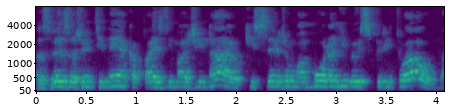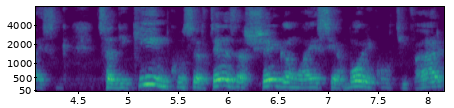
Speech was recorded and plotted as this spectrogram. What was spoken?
às vezes a gente nem é capaz de imaginar o que seja um amor a nível espiritual, mas tzadikim, com certeza, chegam a esse amor e cultivar,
